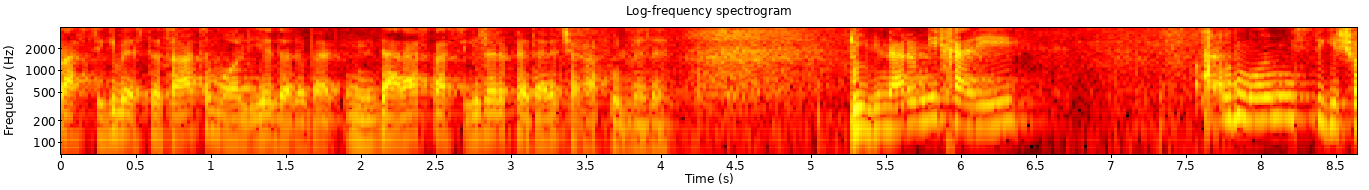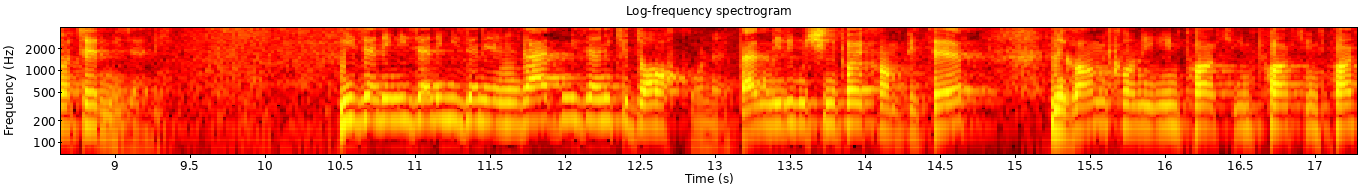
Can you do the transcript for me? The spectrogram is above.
بستگی به استطاعت مالیه داره. یعنی در اصل بستگی داره پدره چقدر پول بده. دوربینه رو می‌خری مهم نیست دیگه شاتر می‌زنی. می‌زنی می‌زنی می‌زنی انقدر می‌زنی که داغ کنه. بعد میری میشینی پای کامپیوتر نگاه می‌کنی این پاک این پاک این پاک.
